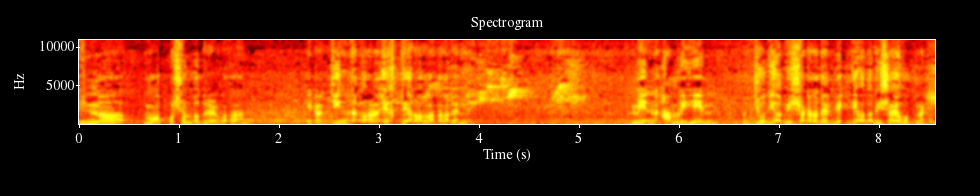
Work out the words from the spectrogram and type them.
ভিন্ন মত পোষণ তো দূরের কথা। এটার চিন্তা করার এখতিয়ার আল্লাহ তালা দেন নেই। মিন আমরিহীন, যদিও বিষয়টা তাদের ব্যক্তিগত বিষয়ে হোক না কেন।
